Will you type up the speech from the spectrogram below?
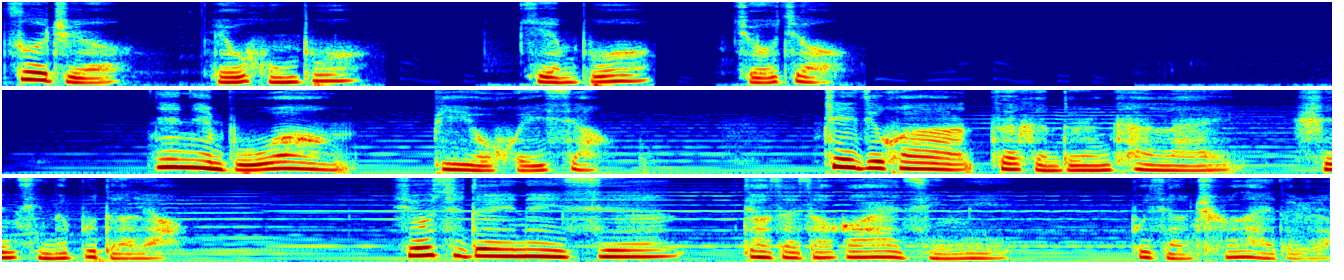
作者刘洪波，演播九九。念念不忘，必有回响。这句话在很多人看来深情的不得了。尤其对于那些掉在糟糕爱情里不想出来的人，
